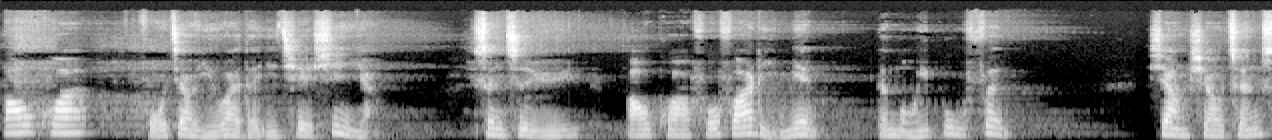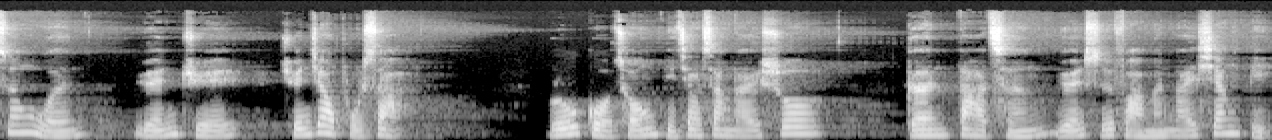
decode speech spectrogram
包括佛教以外的一切信仰，甚至于包括佛法里面的某一部分，像小乘声闻。缘觉全教菩萨，如果从比较上来说，跟大乘原始法门来相比，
